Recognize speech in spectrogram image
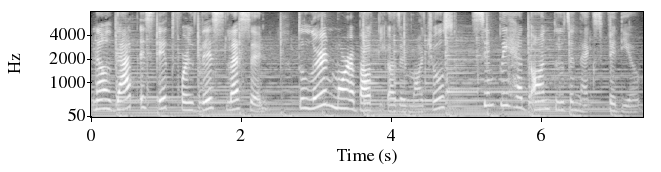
Now that is it for this lesson. To learn more about the other modules, simply head on to the next video.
